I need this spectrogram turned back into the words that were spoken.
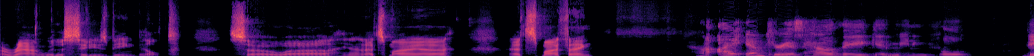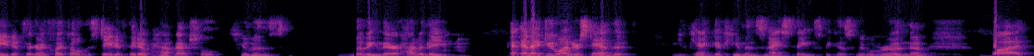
around where the city is being built. So uh, yeah, that's my uh, that's my thing. I am curious how they get meaningful data. If they're going to collect all this data, if they don't have actual humans living there, how do they? Mm-hmm. And I do understand that you can't give humans nice things because we will ruin them. But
